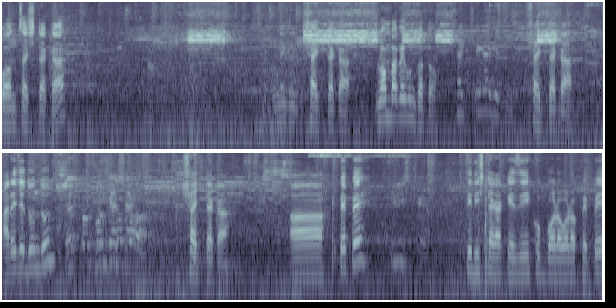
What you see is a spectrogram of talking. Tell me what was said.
পঞ্চাশ টাকা। ষাট টাকা। লম্বা বেগুন কত? ষাট টাকা আর এই যে দুন্দুল? ষাট টাকা। পেঁপে? তিরিশ টাকা কেজি খুব বড় বড় পেঁপে।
